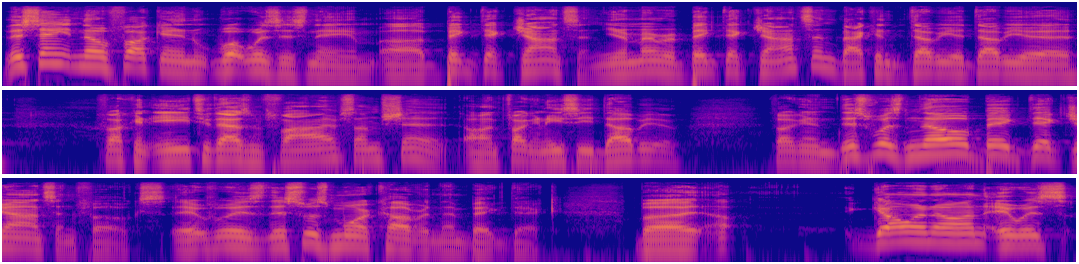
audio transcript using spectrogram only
This ain't no fucking what was his name? Uh, Big Dick Johnson. You remember Big Dick Johnson back in WW fucking E 2005 some shit on fucking ECW. Fucking this was no Big Dick Johnson, folks. It was this was more covered than Big Dick. But uh, going on, it was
